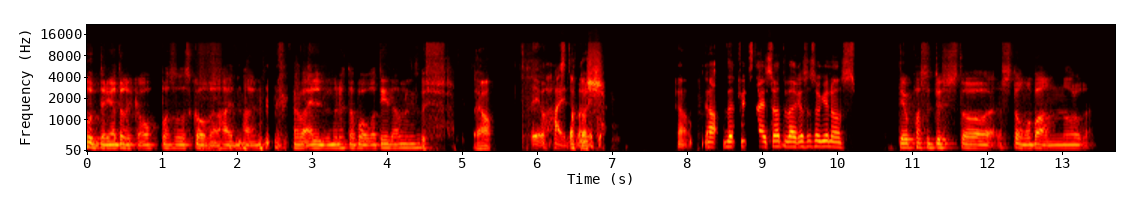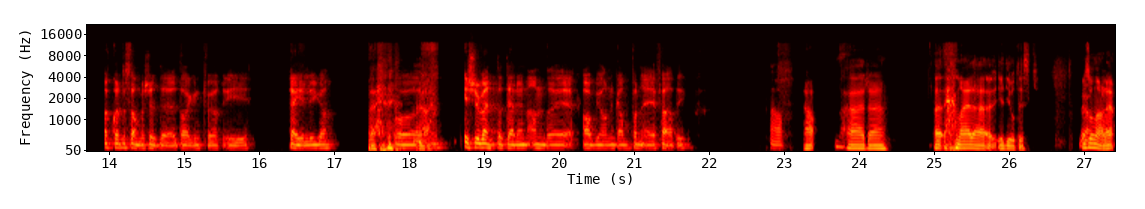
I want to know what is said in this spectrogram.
trodde de hadde rykka opp, og så skåra Heidenheim. Det var elleve minutter på overtid. eller sånt. Uff. Ja, Det er jo stakkars. Ja. ja, det finnes de som har hatt verre sesong enn oss. Det er jo passe dust å storme banen når akkurat det samme skjedde dagen før i tredje liga. Og Ja. Ikke vente til den andre avgjørende kampen er ferdig. Ja. Det er eh, eh, Nei, det er idiotisk. Men Ja. sånn er det.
